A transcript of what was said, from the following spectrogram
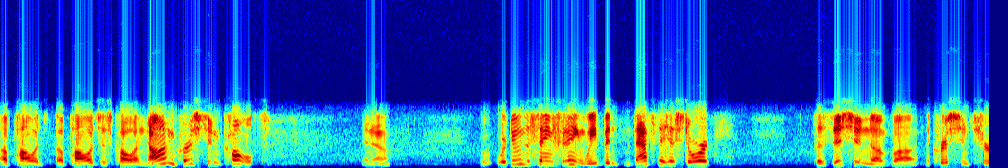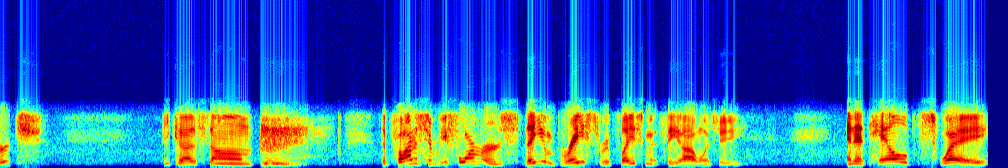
apolog- apologists call a non-Christian cult. You know, we're doing the same thing. We've been that's the historic position of uh, the Christian Church because um, the Protestant reformers they embraced replacement theology, and it held sway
